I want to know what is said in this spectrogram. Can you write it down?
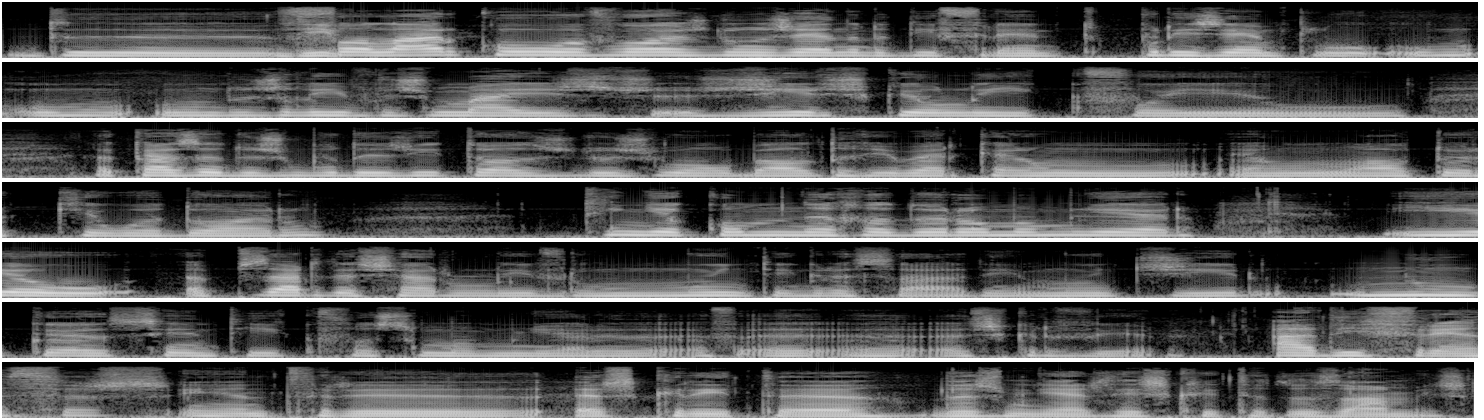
de falar com a voz de um género diferente. Por exemplo, um, um, dos livros mais giros que eu li, que foi o A Casa dos Budas Ditosos, do João Balde Ribeiro, que era um, é um autor que eu adoro, tinha como narradora uma mulher. E eu, apesar de achar o livro muito engraçado e muito giro, nunca senti que fosse uma mulher a, a, a, escrever. Há diferenças entre a escrita das mulheres e a escrita dos homens?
